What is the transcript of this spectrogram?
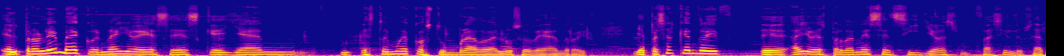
El problema con iOS es que ya estoy muy acostumbrado al uso de Android. Y a pesar que Android, eh, iOS, perdón, es sencillo, es fácil de usar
